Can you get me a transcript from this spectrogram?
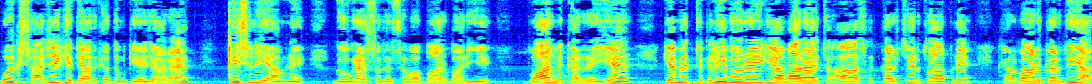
वो एक साजिश के तहत ख़त्म किया जा रहा है। इसलिए हमने डोगरा सदस्य सभा बार बार ये वार्न कर रही है कि हमें तकलीफ़ हो रही कि हमारा इतिहास, कल्चर तो आपने खिलवाड़ कर दिया,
